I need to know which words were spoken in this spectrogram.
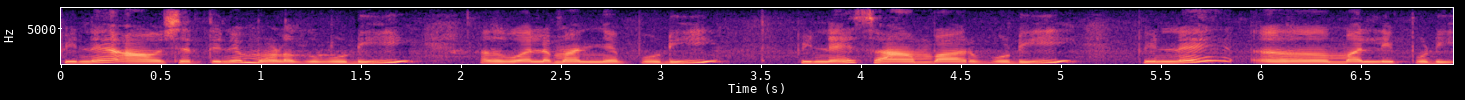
പിന്നെ ആവശ്യത്തിന് മുളക് പൊടി അതുപോലെ മഞ്ഞൾപ്പൊടി പിന്നെ സാമ്പാർ പൊടി പിന്നെ മല്ലിപ്പൊടി.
